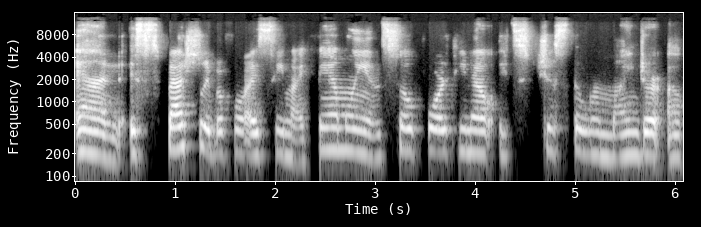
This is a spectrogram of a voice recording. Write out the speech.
And especially before i see my family and so forth you know it's just the reminder of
